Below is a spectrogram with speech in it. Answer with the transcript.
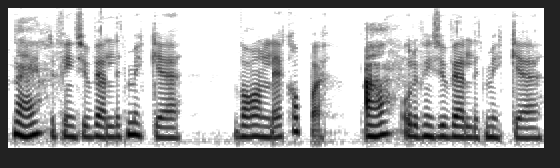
Nej. Det finns ju väldigt mycket vanliga kroppar Ja. Och det finns ju väldigt mycket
